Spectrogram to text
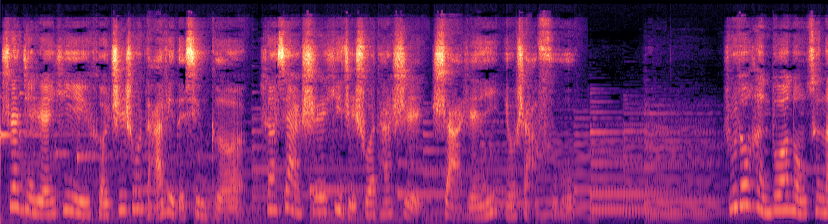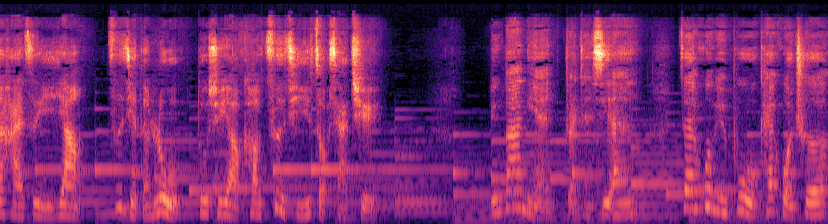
善解人意和知书达理的性格，让夏师一直说她是傻人有傻福。如同很多农村的孩子一样，自己的路都需要靠自己走下去。零八年转战西安，在货运部开货车，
